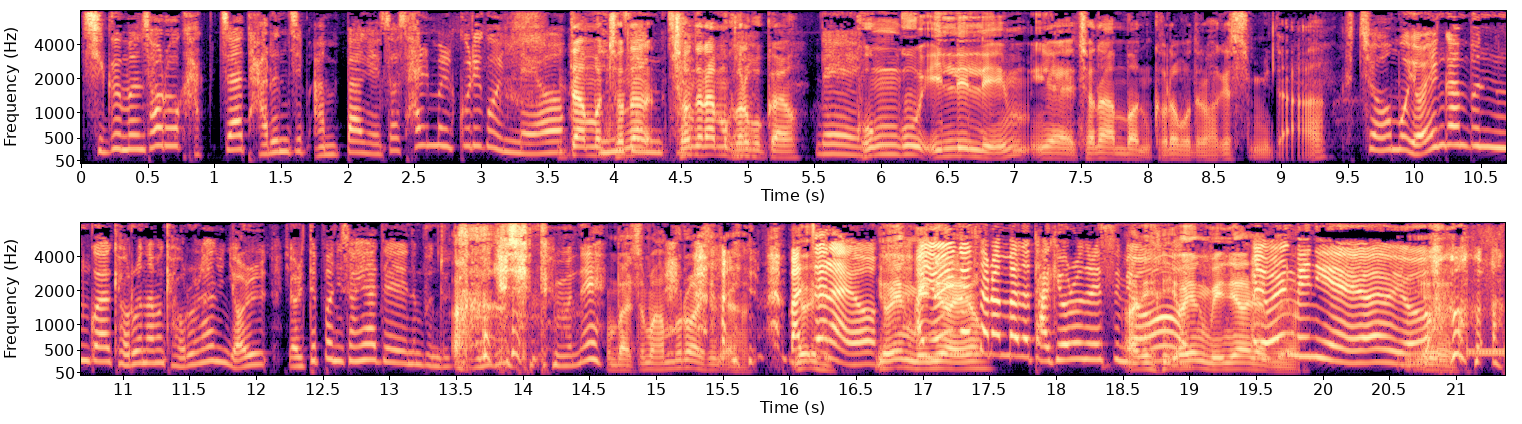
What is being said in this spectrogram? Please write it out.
지금은 서로 각자 다른 집 안방에서 삶을 꾸리고 있네요. 일단 한번 전화, 참. 전화를 한번 네. 걸어볼까요? 네. 0911님, 예, 전화 한번 걸어보도록 하겠습니다. 그렇죠. 뭐 여행 간 분과 결혼하면 결혼하는 열 열대 번 이상 해야 되는 분들도 많이 계시기 때문에 말씀을 함부로 하시네요. 맞잖아요. 여, 행 아, 여행 매니아예요? 간 사람마다 다 결혼을 했으면 아니, 여행 아, 매니아예요. 여행 매니아예요. 예.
